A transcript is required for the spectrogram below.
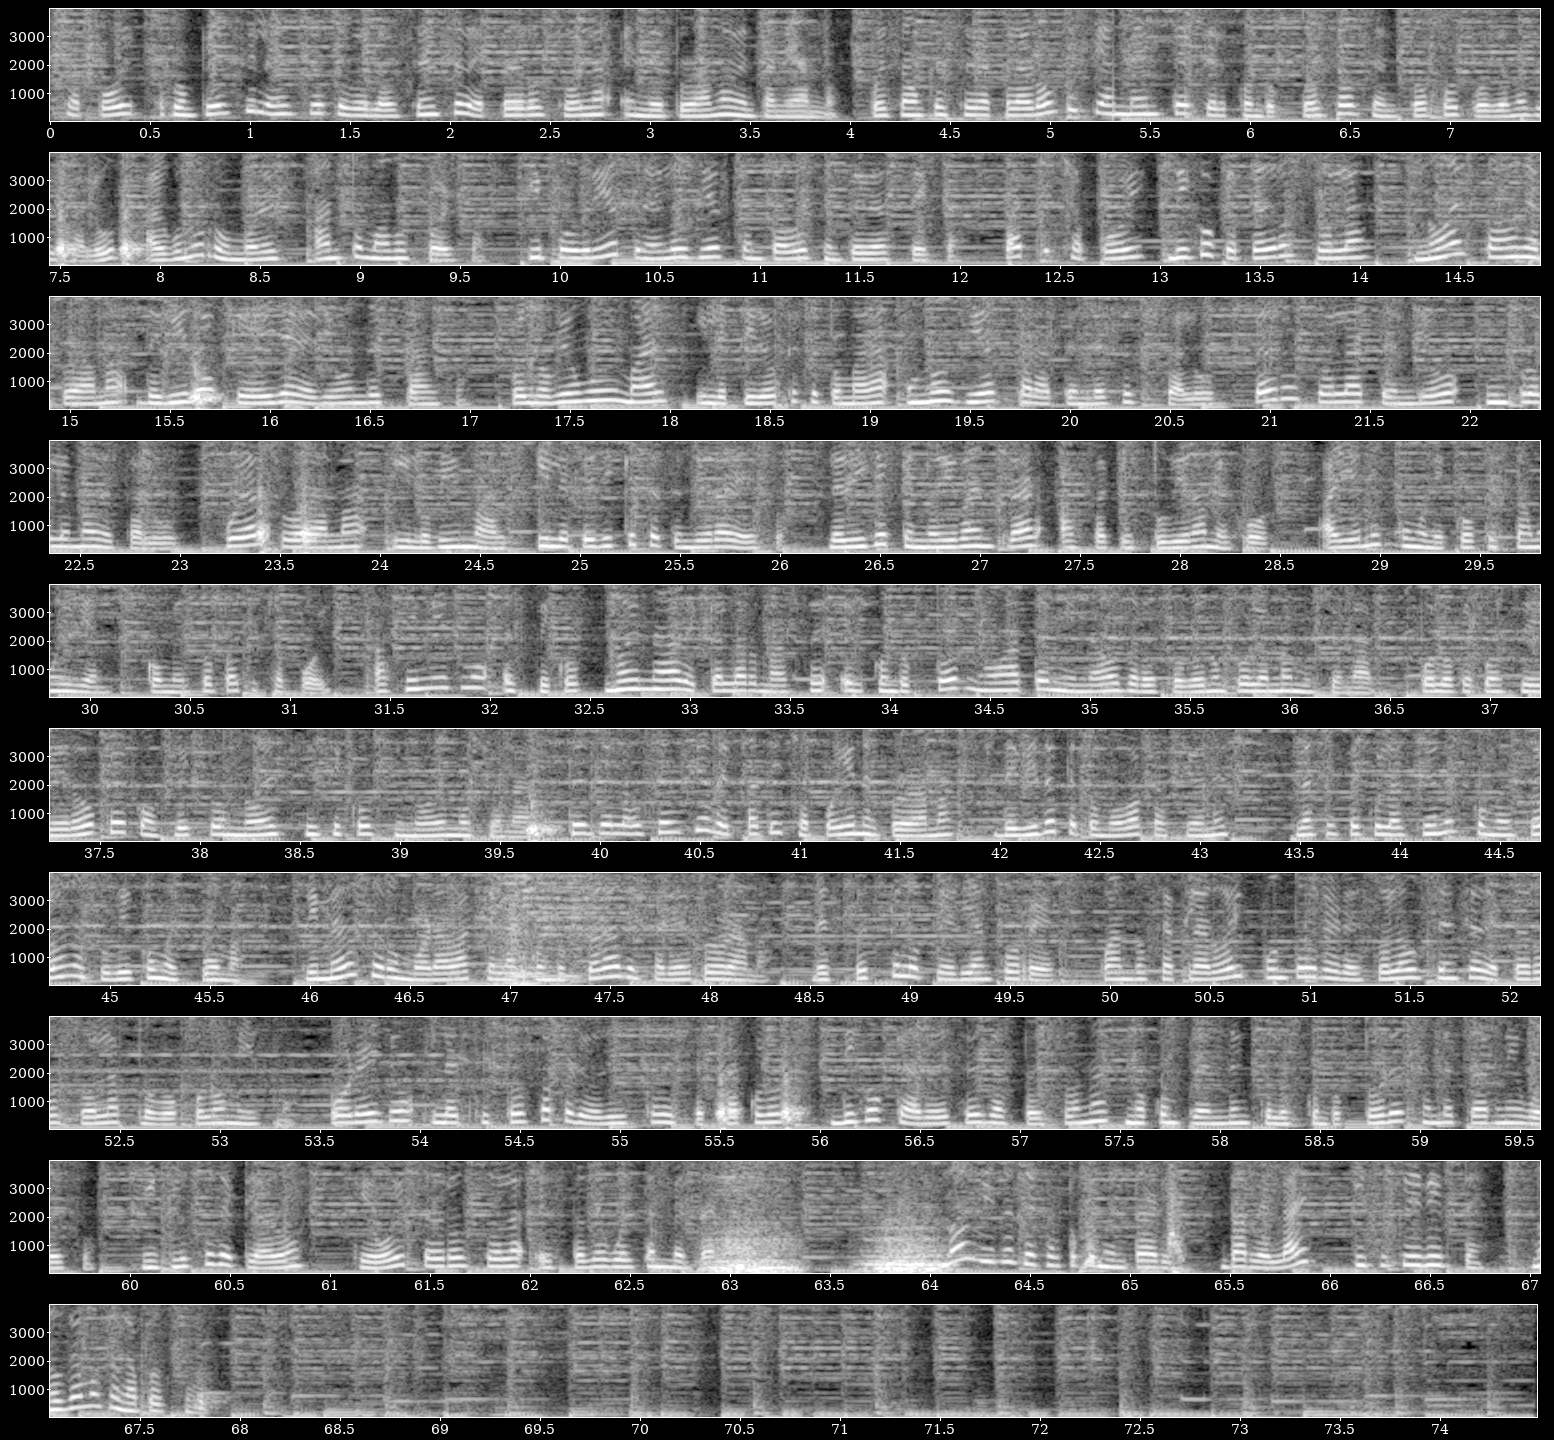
Chapoy rompió el silencio sobre la ausencia de Pedro Sola en el programa Ventaneando, pues aunque se declaró oficialmente que el conductor se ausentó por problemas de salud, algunos rumores han tomado fuerza y podría tener los días contados en TV Azteca. Patti Chapoy dijo que Pedro Sola no ha estado en el programa debido a que ella le dio un descanso, pues lo vio muy mal y le pidió que se tomara unos días para atenderse su salud. Pedro Sola atendió un problema de salud. Fue al programa y lo vi mal y le pedí que se atendiera eso. Le dije que no iba a entrar hasta que estuviera mejor. Ayer nos comunicó que está muy bien, comentó Pati Chapoy. Asimismo, explicó no hay nada de qué alarmarse, el conductor no ha terminado de resolver un problema emocional, por lo que consideró que el conflicto no es físico sino emocional. Desde la ausencia de Pati Chapoy en el programa, debido a que tomó vacaciones, las especulaciones comenzaron a subir como espuma. Primero se rumoraba que la conductora dejaría el programa, después que lo querían correr. Cuando se aclaró el punto y regresó la ausencia de Pedro Sola provocó lo mismo. Por ello, la exitosa periodista de espectáculos dijo que a veces las personas no comprenden que los conductores son de carne y hueso. Incluso declaró que hoy Pedro Sola está de vuelta en Ventanilla. No olvides dejar tu comentario, darle like y suscribirte. Nos vemos en la próxima.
